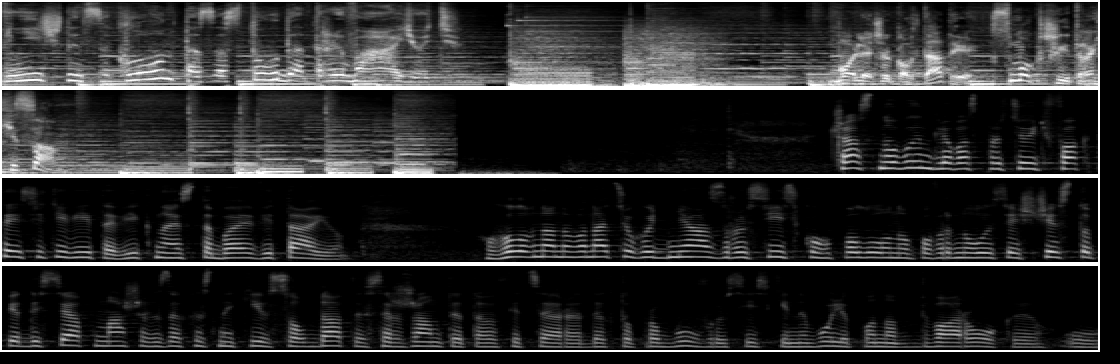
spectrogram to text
Північний циклон та застуда тривають. Боляче ковтати смокчи трахісан. Час новин для вас працюють факти СІТІВІ та вікна СТБ. Вітаю. Головна новина цього дня з російського полону повернулися ще 150 наших захисників, солдати, сержанти та офіцери. Дехто пробув в російській неволі понад два роки. У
